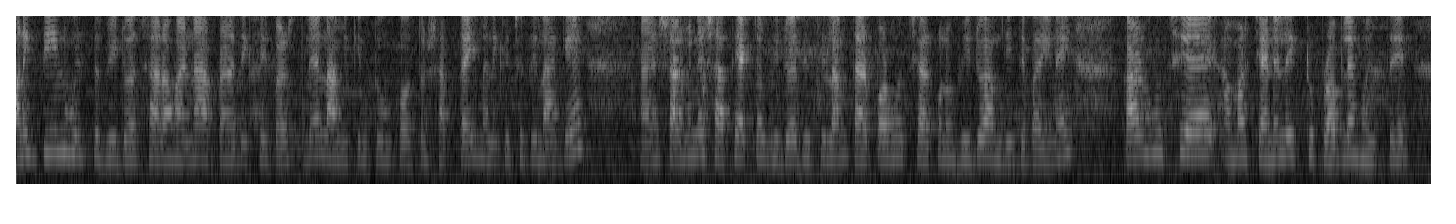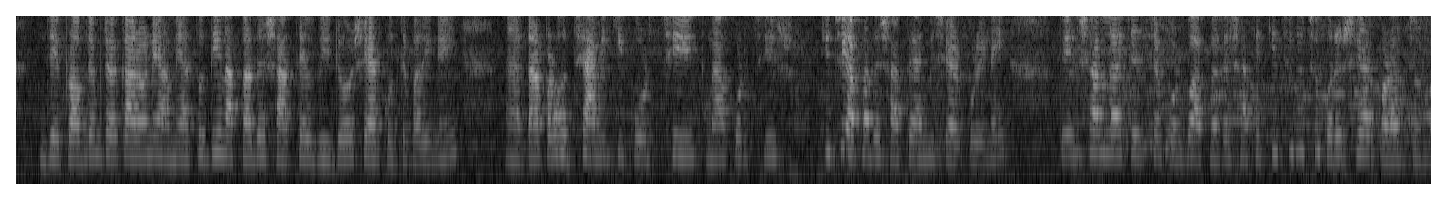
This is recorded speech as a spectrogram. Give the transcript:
অনেক দিন হয়েছে ভিডিও ছাড়া হয় না, আপনারা দেখতেই পারছিলেন। আমি কিন্তু গত সপ্তাহে মানে কিছুদিন আগে শারমিনের সাথে একটা ভিডিও দিছিলাম, তারপর হচ্ছে আর কোনো ভিডিও আমি দিতে পারি নাই। কারণ হচ্ছে আমার চ্যানেলে একটু প্রবলেম হয়েছে যে প্রবলেমটার কারণে আমি এতদিন আপনাদের সাথে ভিডিও শেয়ার করতে পারি নাই। তারপর হচ্ছে আমি কি করছি, না করছি কিছুই আপনাদের সাথে আমি শেয়ার করি নাই। তো ইনশাল্লাহ চেষ্টা করব আপনাদের সাথে কিছু কিছু করে শেয়ার করার জন্য।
